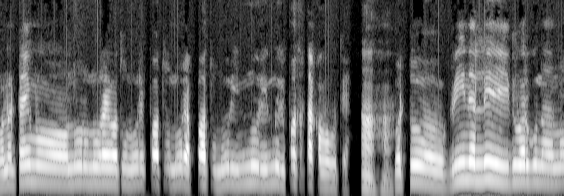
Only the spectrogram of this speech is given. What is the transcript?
ಒಂದೊಂದ್ ಟೈಮ್ ನೂರು ನೂರೈವತ್ತು ನೂರ ಇಪ್ಪತ್ತು ನೂರ ಎಪ್ಪತ್ತು ನೂರ ಇನ್ನೂರು ಇನ್ನೂರ ಇಪ್ಪತ್ತು ತಕ ಹೋಗುತ್ತೆ. ಬಟ್ ಗ್ರೀನ್ ಅಲ್ಲಿ ಇದುವರೆಗೂ ನಾನು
